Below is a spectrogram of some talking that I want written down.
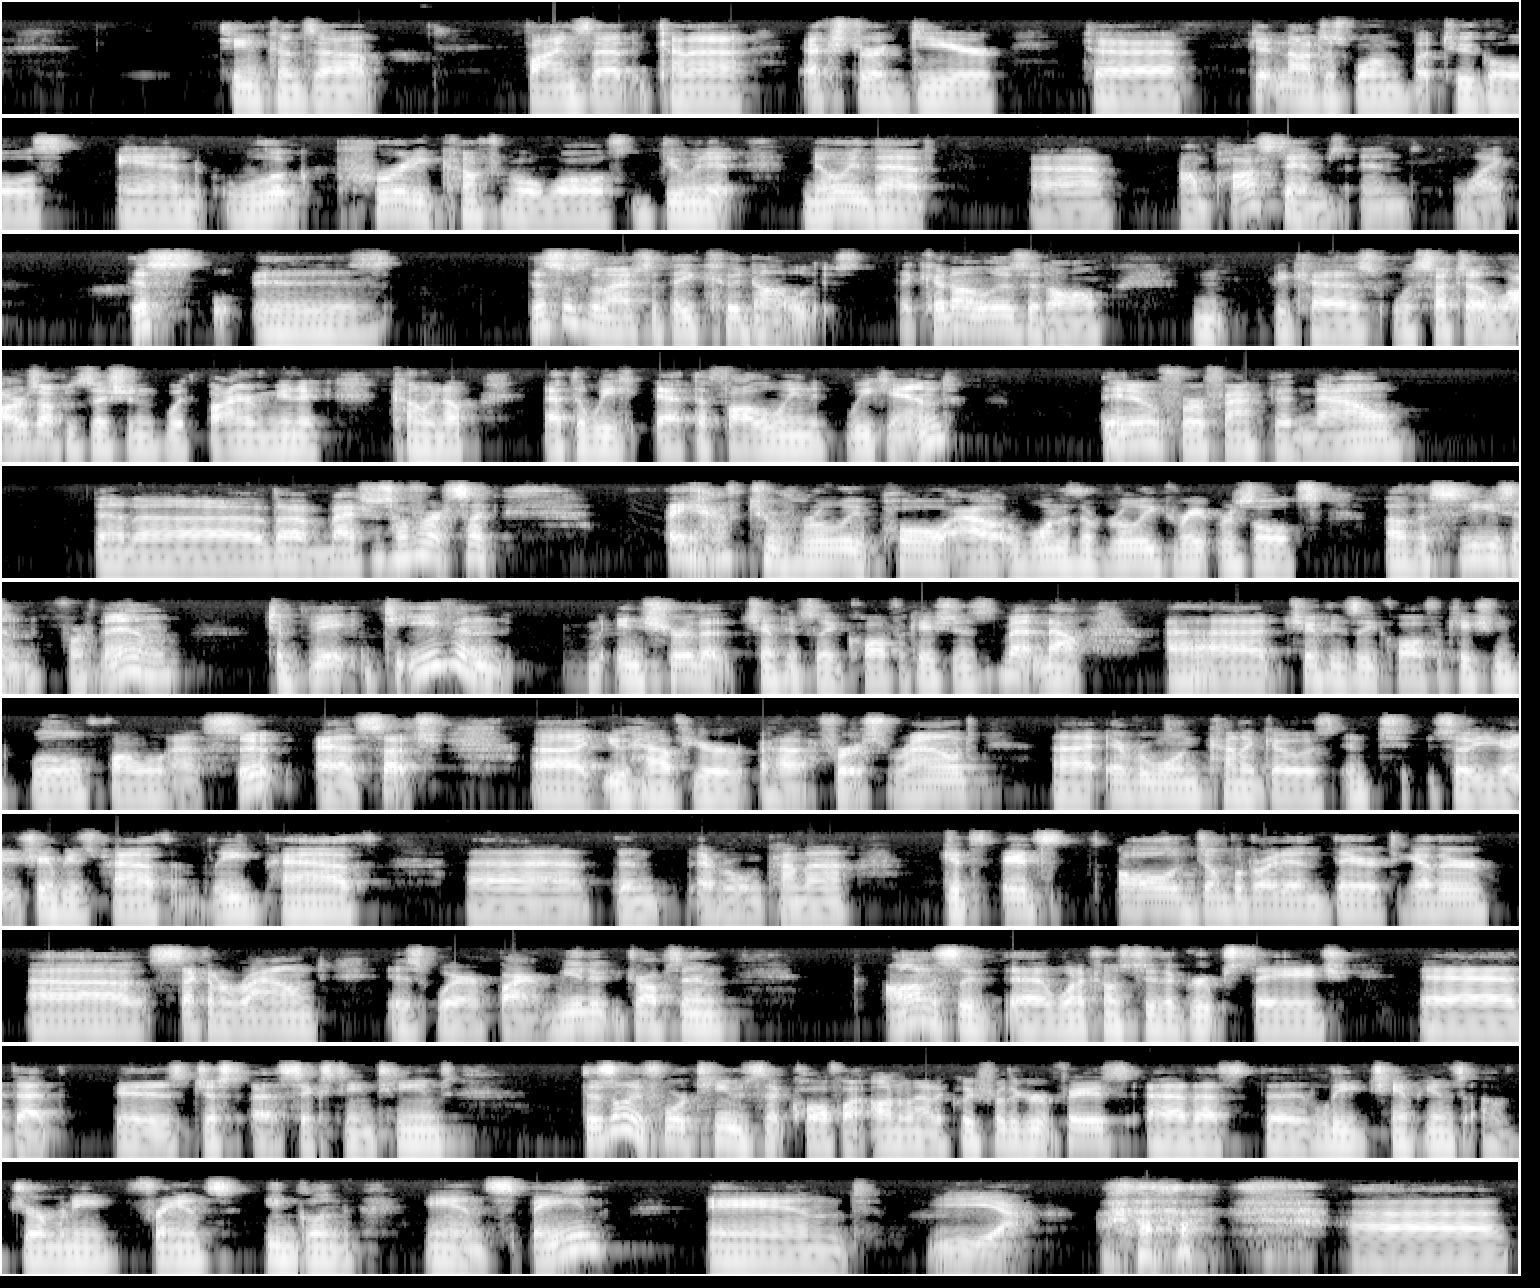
team comes out, finds that kind of extra gear to get not just one but two goals and look pretty comfortable while doing it, knowing that uh, on Potsdam's and like this is this was the match that they could not lose. They could not lose at all because with such a large opposition with Bayern Munich coming up at the week at the following weekend, they knew for a fact that now that uh, the match is over. It's like they have to really pull out one of the really great results of the season for them to be to even ensure that Champions League qualification is met. Now, uh, Champions League qualification will follow as su- as such. Uh, you have your uh, first round. Uh, everyone kind of goes into so you got your Champions path and League path. Uh, then everyone kind of gets it's all jumbled right in there together. Uh, second round is where Bayern Munich drops in. Honestly, when it comes to the group stage, that is just uh, 16 teams. There's only four teams that qualify automatically for the group phase. Uh, that's the league champions of Germany, France, England, and Spain. And yeah, uh,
